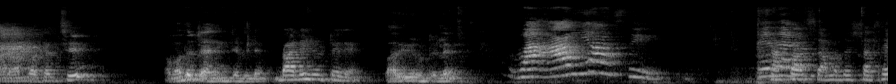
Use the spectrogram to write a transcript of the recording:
আর আমরা খাচ্ছি আমাদের ডাইনিং টেবিলে বাড়ির হোটেলে বাড়ির হোটেলে আমি আছি। এই আছে আমাদের সাথে।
